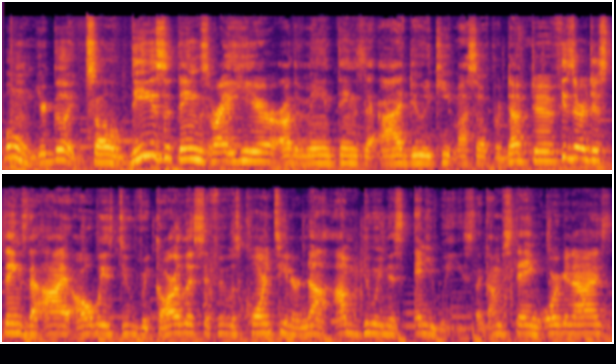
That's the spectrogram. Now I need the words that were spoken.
boom, you're good. So these things right here are the main things that I do to keep myself productive. These are just things that I always do regardless if it was quarantine or not. I'm doing this anyways. Like I'm staying organized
